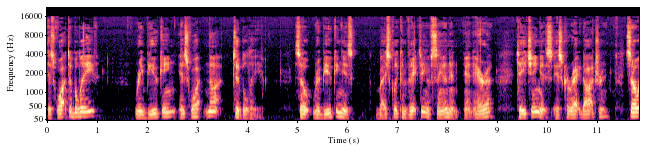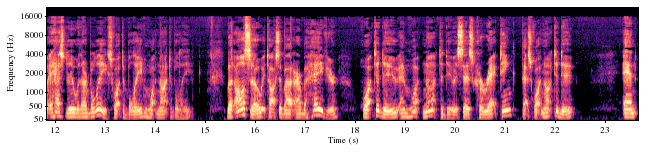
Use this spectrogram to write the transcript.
is what to believe, rebuking is what not to believe. So, rebuking is basically convicting of sin and, and error. Teaching is, is correct doctrine. So, it has to do with our beliefs, what to believe and what not to believe. But also, it talks about our behavior, what to do and what not to do. It says correcting, that's what not to do. And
